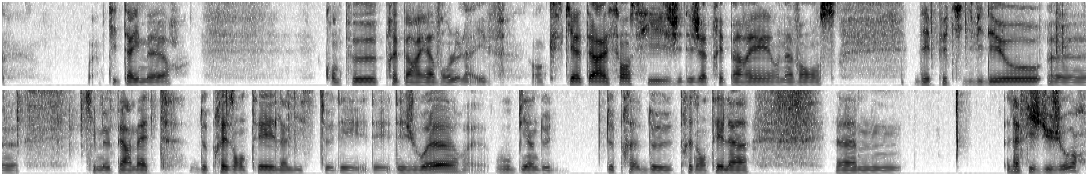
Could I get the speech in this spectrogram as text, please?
un petit timer qu'on peut préparer avant le live. Donc, ce qui est intéressant aussi, j'ai déjà préparé en avance des petites vidéos euh, qui me permettent de présenter la liste des, joueurs euh, ou bien de, présenter la, euh, la fiche du jour.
